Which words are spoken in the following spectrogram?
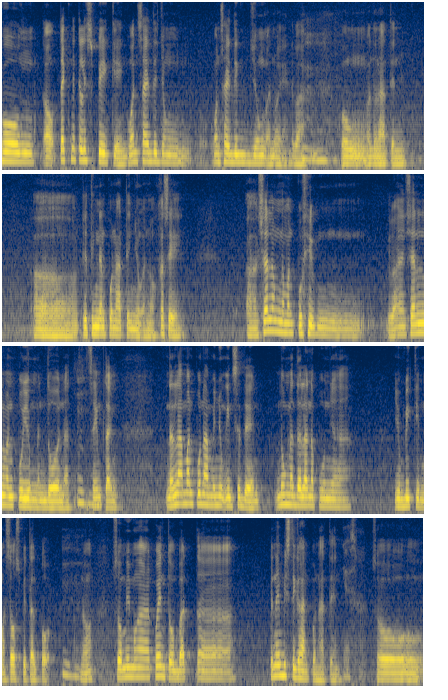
kung, oh, technically speaking, one-sided yung, one-sided yung ano eh, di ba? Kung ano natin, uh, titingnan po natin yung ano, kasi, uh, siya lang naman po yung, di ba? Siya lang naman po yung nandoon at same time, nalaman po namin yung incident nung nadala na po niya yung biktima sa hospital po, no? So may mga kwento but uh, pinaimbestigahan po natin. Yes. So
